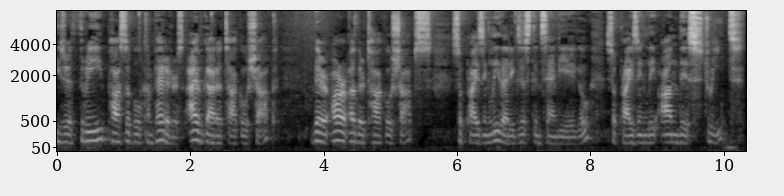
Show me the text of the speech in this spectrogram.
These are three possible competitors. I've got a taco shop. There are other taco shops, surprisingly, that exist in San Diego. Surprisingly, on this street,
